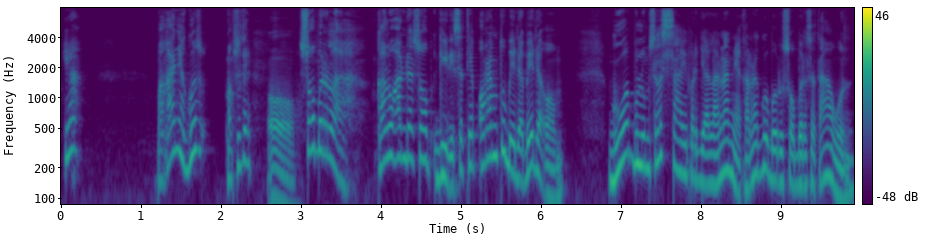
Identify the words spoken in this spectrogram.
Ya, makanya gue maksudnya Oh. sober lah. Kalau anda sober, gini setiap orang tuh beda-beda om. Gue belum selesai perjalanannya karena gue baru sober setahun.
